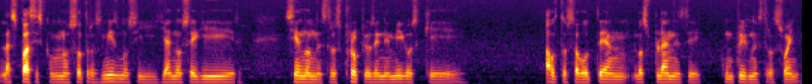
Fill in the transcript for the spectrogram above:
las paces con nosotros mismos y ya no seguir siendo nuestros propios enemigos que autosabotean los planes de cumplir nuestros sueños.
